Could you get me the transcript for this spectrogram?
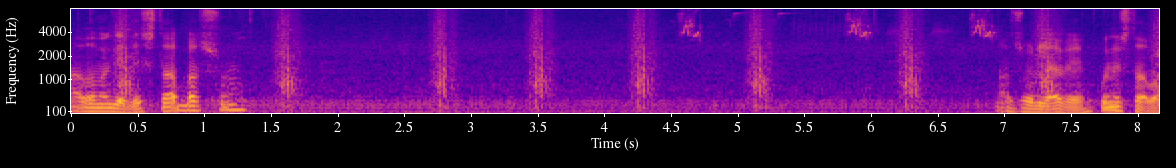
Να δούμε και τη στάμπα σου. Μας δουλεύει. Πού είναι η στάμπα;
